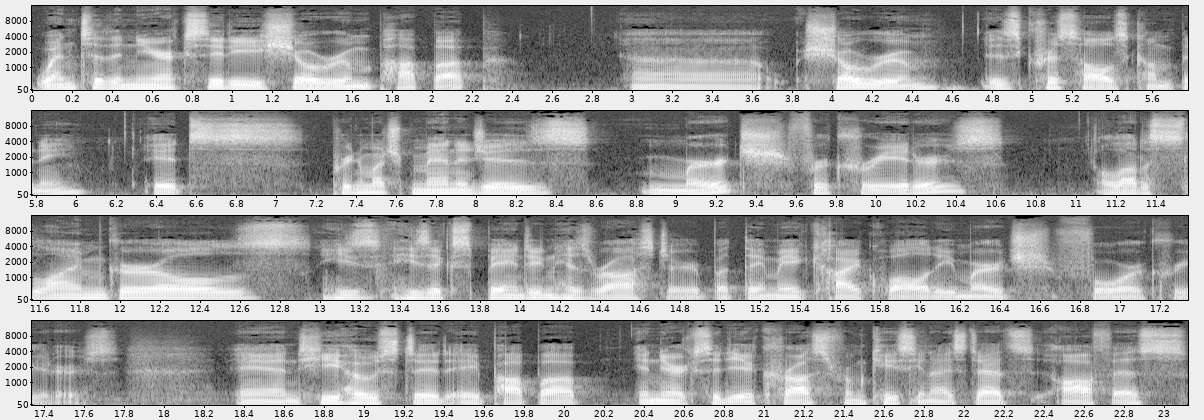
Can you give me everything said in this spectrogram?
Went to the New York City showroom pop up. Uh, showroom is Chris Hall's company. It's pretty much manages merch for creators. A lot of slime girls. He's he's expanding his roster, but they make high quality merch for creators. And he hosted a pop up in New York City across from Casey Neistat's office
